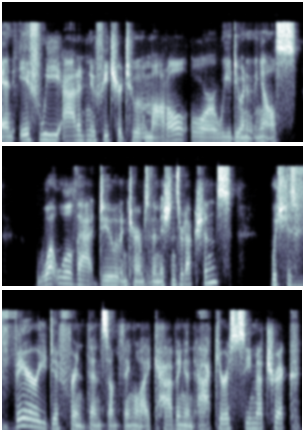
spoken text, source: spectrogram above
And if we add a new feature to a model or we do anything else, what will that do in terms of emissions reductions? Which is very different than something like having an accuracy metric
